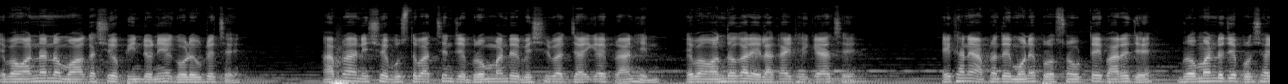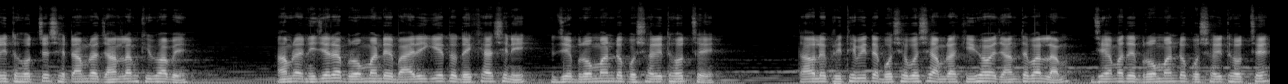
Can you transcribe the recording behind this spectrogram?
এবং অন্যান্য মহাকাশীয় পিণ্ড নিয়ে গড়ে উঠেছে। আপনারা নিশ্চয়ই বুঝতে পারছেন যে ব্রহ্মাণ্ডের বেশিরভাগ জায়গায় প্রাণহীন এবং অন্ধকার এলাকায় ঢেকে আছে। এখানে আপনাদের মনে প্রশ্ন উঠতেই পারে যে, ব্রহ্মাণ্ড যে প্রসারিত হচ্ছে সেটা আমরা জানলাম কীভাবে? আমরা নিজেরা ব্রহ্মাণ্ডের বাইরে গিয়ে তো দেখে আসিনি যে ব্রহ্মাণ্ড প্রসারিত হচ্ছে। তাহলে পৃথিবীতে বসে বসে আমরা কীভাবে জানতে পারলাম যে আমাদের ব্রহ্মাণ্ড প্রসারিত হচ্ছে?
